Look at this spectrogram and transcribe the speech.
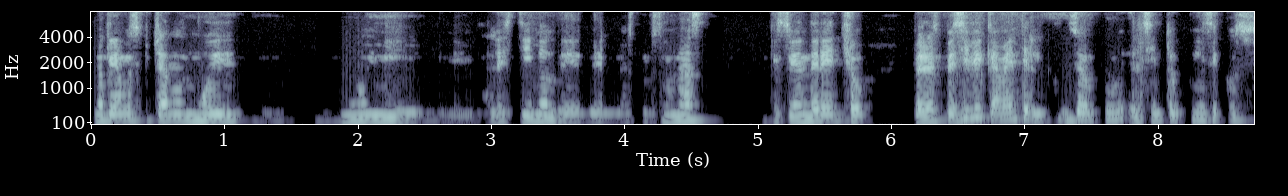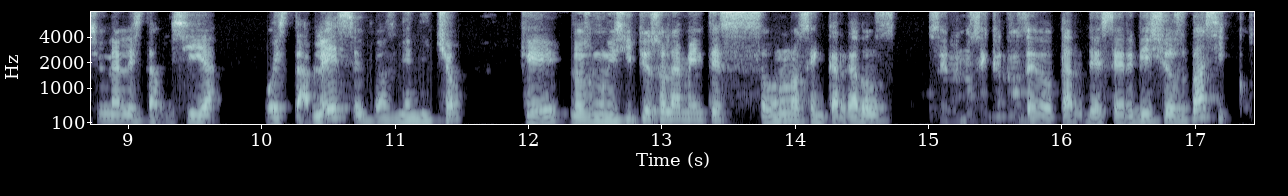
no queremos escucharnos muy, muy eh, al estilo de, las personas que estudian derecho, pero específicamente el, el 115 constitucional establecía, o establece, más bien dicho, que los municipios solamente son los encargados, serán los encargados de dotar de servicios básicos.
